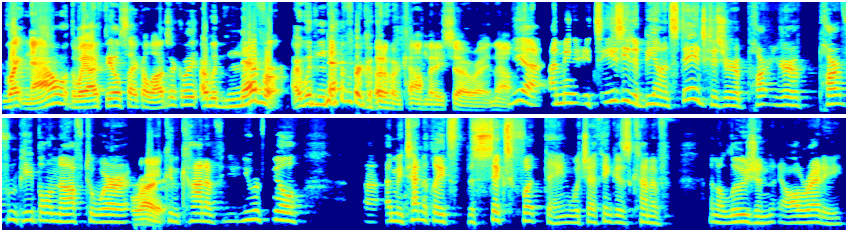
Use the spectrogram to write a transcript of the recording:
right now, the way I feel psychologically, I would never, I would never go to a comedy show right now. Yeah, I mean, it's easy to be on stage because you're apart. You're apart from people enough to where you can kind of you would feel. Uh, I mean, technically, it's the six foot thing, which I think is kind of an illusion already.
